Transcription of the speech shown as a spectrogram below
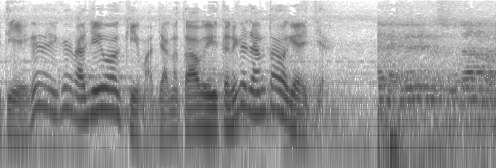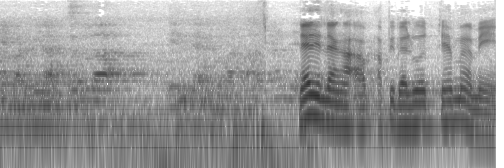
ඉතින් ඒක ඒක රජයේ වගකීමක්. ජනතාව හිතන එක ජනතාවගේ අයිතියක්. නේද දැන් අපි බැලුවොත් එහෙම මේ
